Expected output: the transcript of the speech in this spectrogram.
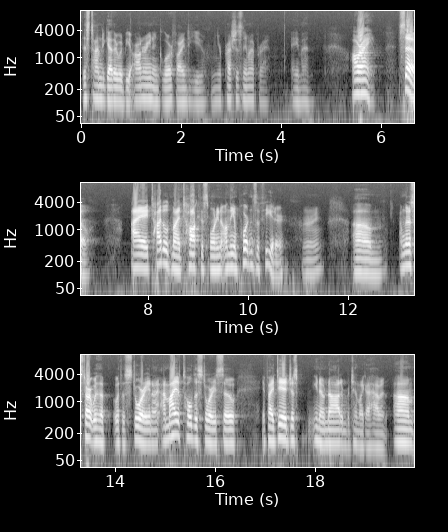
this time together would be honoring and glorifying to you. In your precious name I pray. Amen. All right. So, I titled my talk this morning on the importance of theater. All right. Um, I'm going to start with a with a story, and I, I might have told this story, so if I did, just you know, nod and pretend like I haven't. Um,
